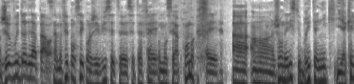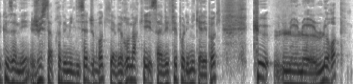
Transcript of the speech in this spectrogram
Je vous donne la parole. Ça m'a fait penser quand j'ai vu cette, cette affaire commencer à prendre à un journaliste britannique il y a quelques années, juste après 2017, je crois, qui avait remarqué et ça avait fait polémique à l'époque que l'Europe le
